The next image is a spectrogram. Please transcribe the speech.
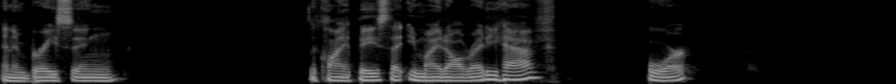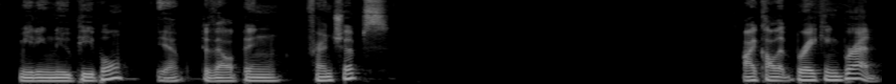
and embracing the client base that you might already have or meeting new people, Yeah. developing friendships. I call it breaking bread.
